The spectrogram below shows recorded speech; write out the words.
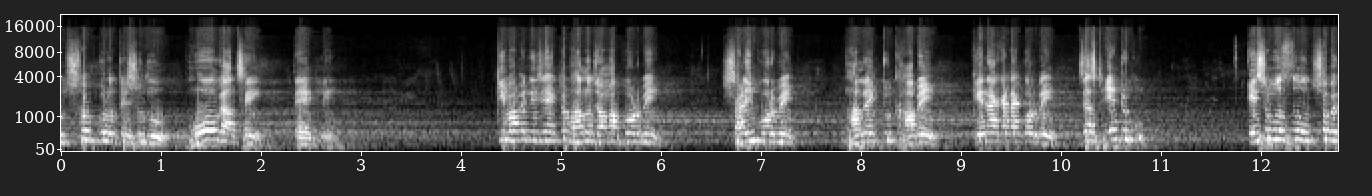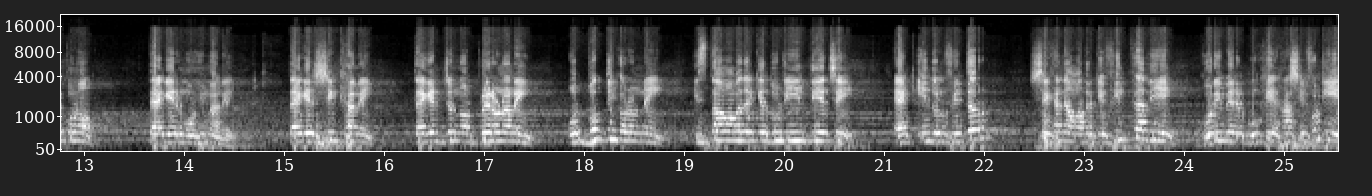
উৎসবগুলোতে শুধু ভোগ আছে, ত্যাগ নেই। কীভাবে নিজে একটা ভালো জামা পরবে, শাড়ি পরবে, ভালো একটু খাবে, কেনাকাটা করবে জাস্ট এটুকু। এই সমস্ত উৎসবে কোনো ত্যাগের মহিমা নেই, ত্যাগের শিক্ষা নেই, ত্যাগের জন্য প্রেরণা নেই, উদ্বুদ্ধিকরণ নেই। ইসলাম আমাদেরকে দুটি ঈদ দিয়েছে, এক ঈদ উল ফিতর, সেখানে আমাদেরকে ফিতরা দিয়ে গরিবের মুখে হাসি ফুটিয়ে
